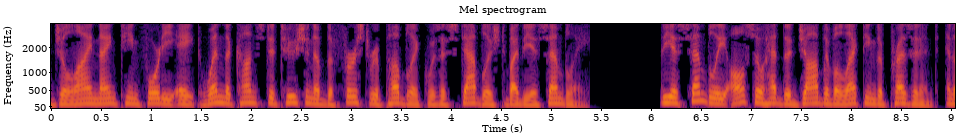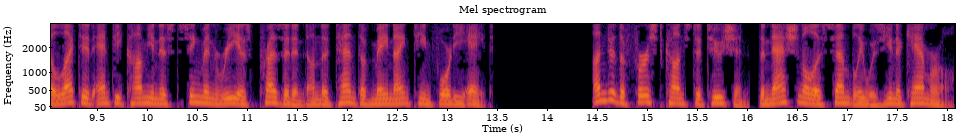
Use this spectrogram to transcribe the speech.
July 1948 when the Constitution of the First Republic was established by the Assembly. The Assembly also had the job of electing the president, and elected anti-communist Syngman Rhee as president on 10 May 1948. Under the first constitution, the National Assembly was unicameral.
